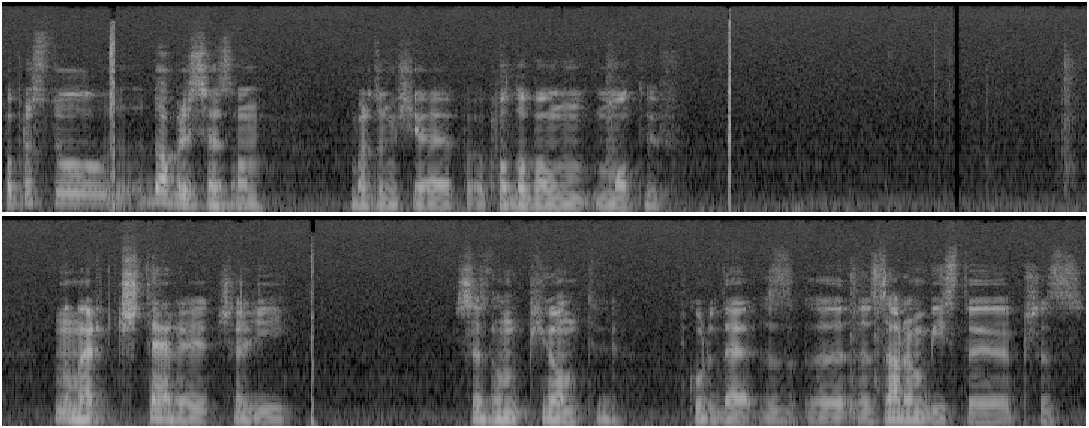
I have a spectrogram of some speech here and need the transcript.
Po prostu dobry sezon. Bardzo mi się podobał motyw. Numer 4, czyli sezon 5. Kurde, z, y, zarąbisty. Przez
